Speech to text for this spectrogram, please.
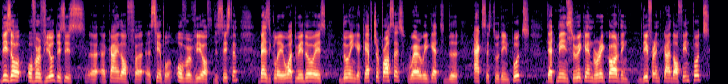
This overview, this is a kind of a simple overview of the system. Basically what we do is doing a capture process where we get the access to the inputs. That means we can recording different kind of inputs.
